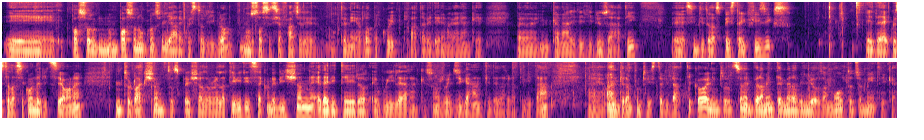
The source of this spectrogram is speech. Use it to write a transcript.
e posso, non posso non consigliare questo libro, non so se sia facile ottenerlo, per cui provate a vedere magari anche eh, in canali di libri usati, eh, si intitola Space Time Physics ed è questa è la seconda edizione, Introduction to Special Relativity, second edition, ed è di Taylor e Wheeler, che sono due giganti della relatività, eh, anche da un punto di vista didattico, è un'introduzione veramente meravigliosa, molto geometrica,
